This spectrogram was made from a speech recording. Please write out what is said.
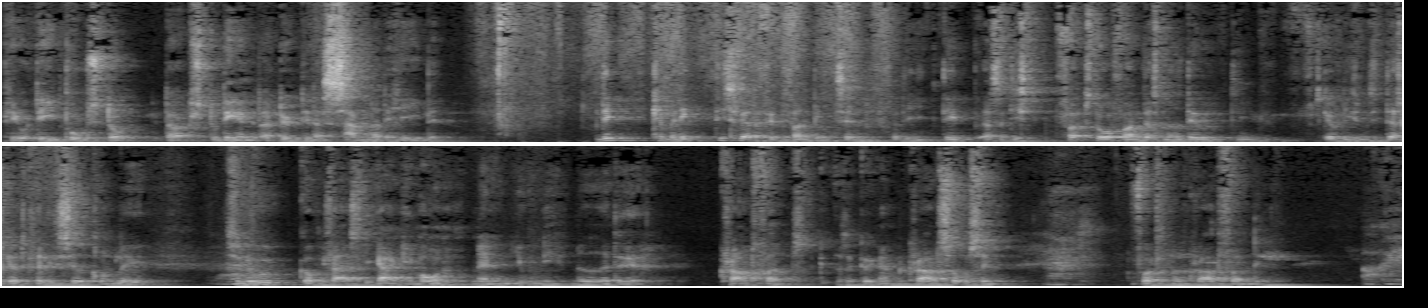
Ph.D. postdoc-studerende, der er dygtig, der samler det hele. Det kan man ikke, det er svært at finde funding til, fordi det, altså de store fonde og sådan noget, det er jo, de skal jo ligesom sige, der skal et kvalificeret grundlag. Så nu går vi faktisk i gang i morgen, den 2. juni, med at uh, crowdfund, altså gå i gang med crowdsourcing, for at få noget crowdfunding, Okay.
